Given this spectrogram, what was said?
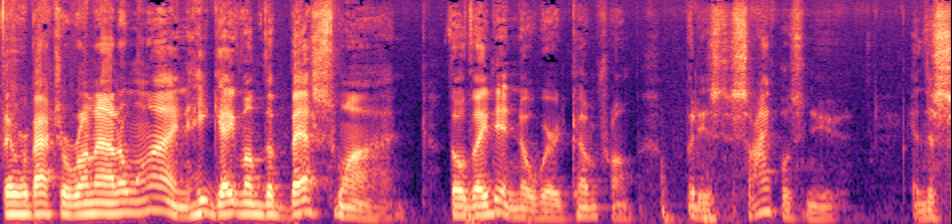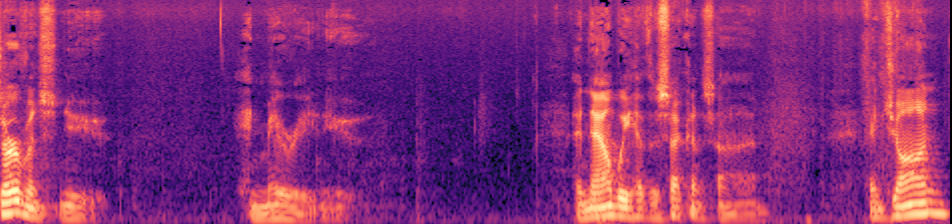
They were about to run out of wine. He gave them the best wine, though they didn't know where it come from. But his disciples knew, and the servants knew, and Mary knew. And now we have the second sign. And John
